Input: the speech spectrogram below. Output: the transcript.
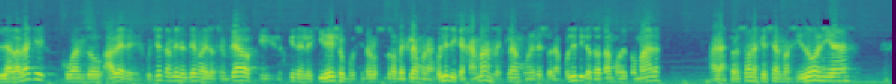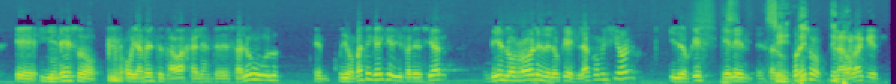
la verdad que cuando, a ver, escuché también el tema de los empleados que los quieren elegir ellos, porque si no nosotros mezclamos la política, jamás mezclamos en eso la política, tratamos de tomar a las personas que sean más idóneas, eh, y en eso obviamente trabaja el ente de salud. Eh, digo, me parece que hay que diferenciar bien los roles de lo que es la comisión y de lo que es el ente de salud. Por eso, la verdad que...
